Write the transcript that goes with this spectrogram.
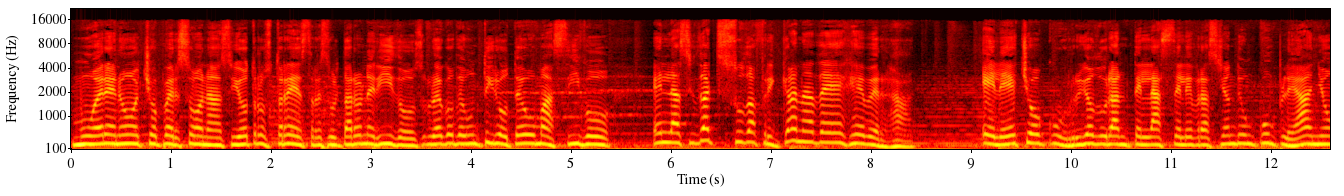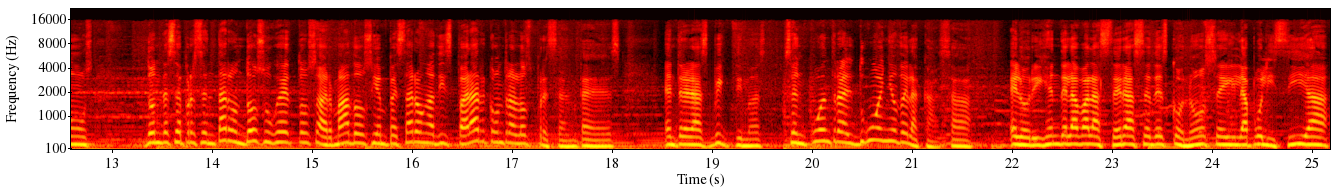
Mueren ocho personas y otros tres resultaron heridos luego de un tiroteo masivo en la ciudad sudafricana de Heberhat. El hecho ocurrió durante la celebración de un cumpleaños donde se presentaron dos sujetos armados y empezaron a disparar contra los presentes. Entre las víctimas se encuentra el dueño de la casa. El origen de la balacera se desconoce y la policía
